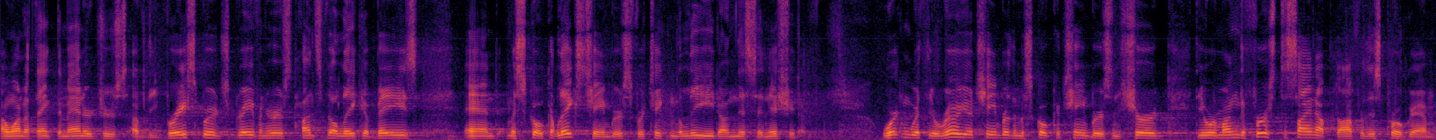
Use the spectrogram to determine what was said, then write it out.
I want to thank the managers of the Bracebridge, Gravenhurst, Huntsville, Lake of Bays, and Muskoka Lakes Chambers for taking the lead on this initiative. Working with the Orillia Chamber, the Muskoka Chambers ensured they were among the first to sign up to offer this program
